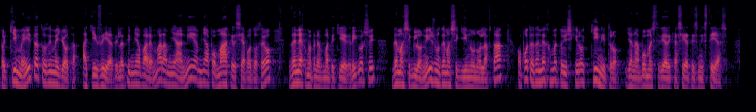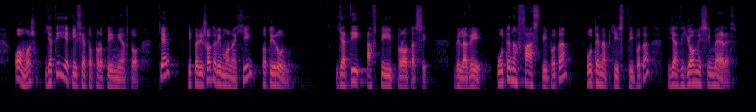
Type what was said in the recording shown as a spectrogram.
Το κι με ήττα, το δι με γιώτα. Ακιδεία, δηλαδή μια βαρεμάρα, μια ανία, μια απομάκρυση από το Θεό. Δεν έχουμε πνευματική εγρήγορση, δεν μας συγκλονίζουν, δεν μας συγκινούν όλα αυτά, οπότε δεν έχουμε το ισχυρό κίνητρο για να μπούμε στη διαδικασία της νηστείας. Όμως, γιατί η Εκκλησία το προτείνει αυτό και οι περισσότεροι μοναχοί το τηρούν; Γιατί αυτή η πρόταση, δηλαδή ούτε να φας τίποτα, ούτε να πιείς τίποτα για δυόμιση μέρες.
